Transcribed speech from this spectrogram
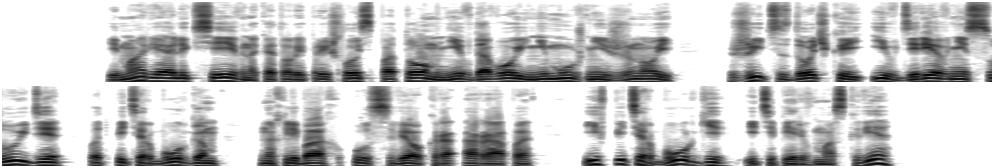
И Марья Алексеевна, которой пришлось потом ни вдовой, ни мужней женой жить с дочкой и в деревне Суйде под Петербургом на хлебах у свекра Арапа, и в Петербурге, и теперь в Москве,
